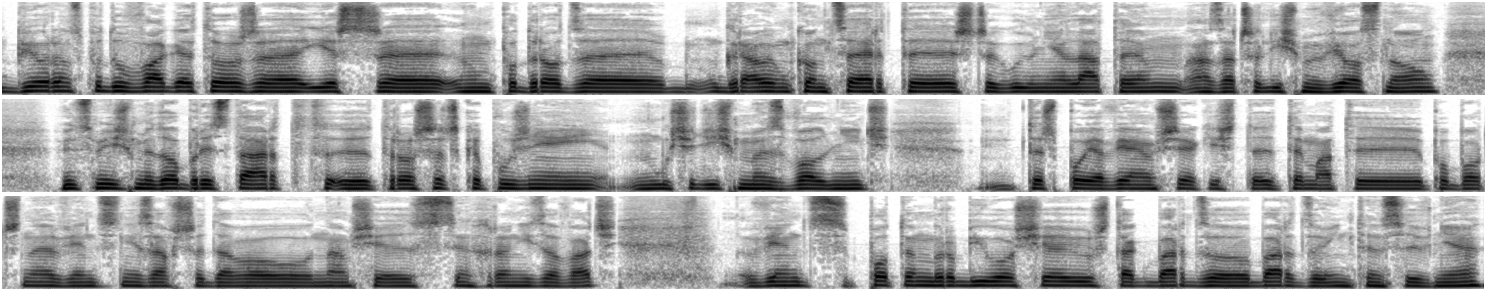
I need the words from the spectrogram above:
biorąc pod uwagę to, że jeszcze po drodze grałem koncerty, szczególnie latem, a zaczęliśmy wiosną, więc mieliśmy dobry start. Y, troszeczkę później musieliśmy zwolnić. Też pojawiają się jakieś te tematy poboczne, więc nie zawsze dawało nam się zsynchronizować. Więc potem robiło się już tak bardzo, bardzo intensywnie.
